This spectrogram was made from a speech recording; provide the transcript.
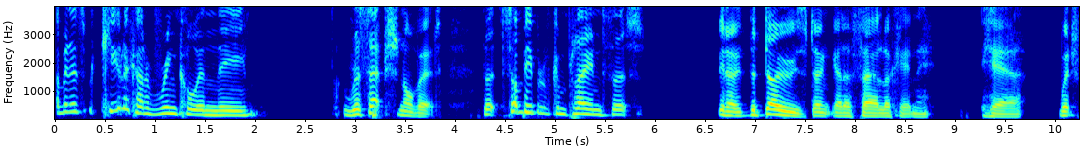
I mean, there's a peculiar kind of wrinkle in the reception of it that some people have complained that, you know, the does don't get a fair look in here, which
